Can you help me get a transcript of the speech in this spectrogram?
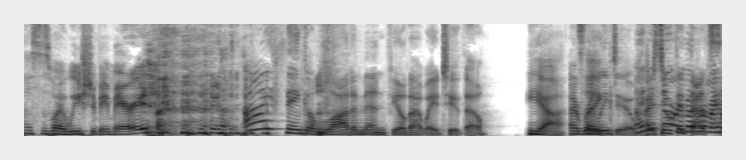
This is why we should be married. I think a lot of men feel that way too, though. Yeah, I really like- do. I just think don't remember my that's-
